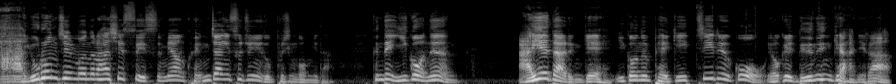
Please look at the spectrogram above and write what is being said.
야, 요런 질문을 하실 수 있으면 굉장히 수준이 높으신 겁니다. 근데 이거는 아예 다른 게 이거는 백이 찌르고 여길 느는 게 아니라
